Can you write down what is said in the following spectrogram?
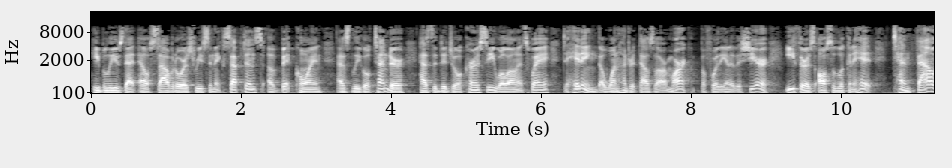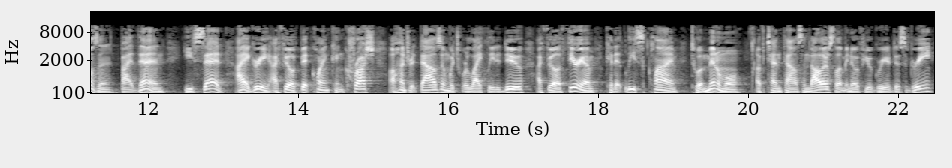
He believes that El Salvador's recent acceptance of Bitcoin as legal tender has the digital currency well on its way to hitting the $100,000 mark before the end of this year. Ether is also looking to hit 10,000 by then. He said, I agree. I feel if Bitcoin can crush 100,000, which we're likely to do, I feel Ethereum could at least climb to a minimal of $10,000. Let me know if you agree or disagree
